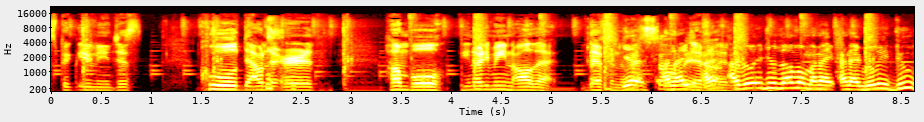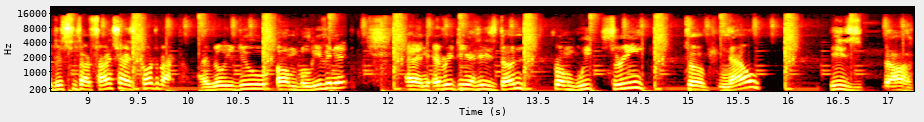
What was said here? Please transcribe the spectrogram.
speak, I mean, just cool, down to earth, humble. You know what I mean? All that. Definitely. Yes, and I, Definitely. I, I really do love him, and I and I really do. This is our franchise quarterback. I really do um, believe in it, and everything that he's done from week three to now, he's. Uh,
